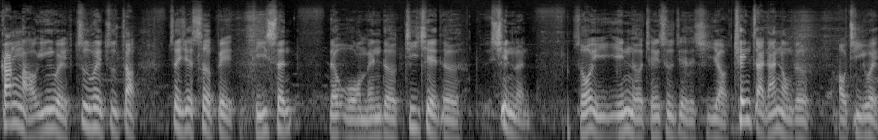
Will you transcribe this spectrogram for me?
刚好因为智慧制造这些设备提升了我们的机械的性能，所以迎合全世界的需要，千载难逢的好机会。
